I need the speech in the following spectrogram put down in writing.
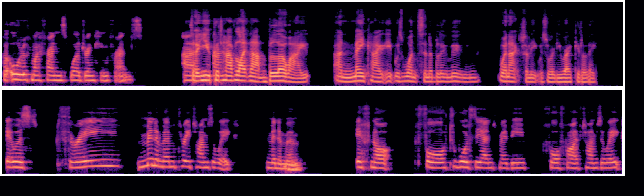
But all of my friends were drinking friends. so Um, you could and- have like that blowout and make out it was once in a blue moon when actually it was really regularly. it was three minimum three times a week minimum Mm. if not four towards the end maybe four or five times a week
